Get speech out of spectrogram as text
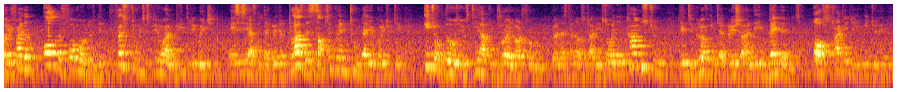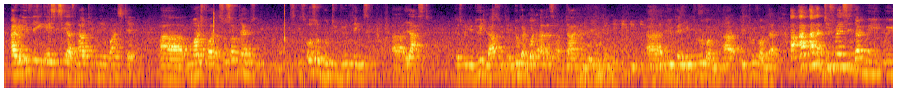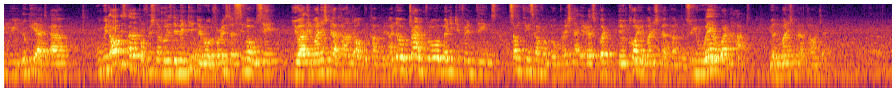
But you find that all the four modules, the first two, which is P1 and P3, which ACC has integrated, plus the subsequent two that you're going to take, each of those you still have to draw a lot from your understanding of strategy. So when it comes to the degree of integration and the embeddedness of strategy into the, I really think ACC has now taken it one step uh, much further. So sometimes it's, also good to do things uh, last. Because when you do it last, you can look at what others have done and then you can, uh, you can improve on, uh, improve on that. other differences that we, we, we look at, um, with all these other professional bodies, they maintain the role. For instance, CIMA would say, you are a management accountant of the company. And they'll try and throw many different things. Some things come from the operational areas, but they'll call you a management accountant. So you wear one hat. You're the management accountant.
